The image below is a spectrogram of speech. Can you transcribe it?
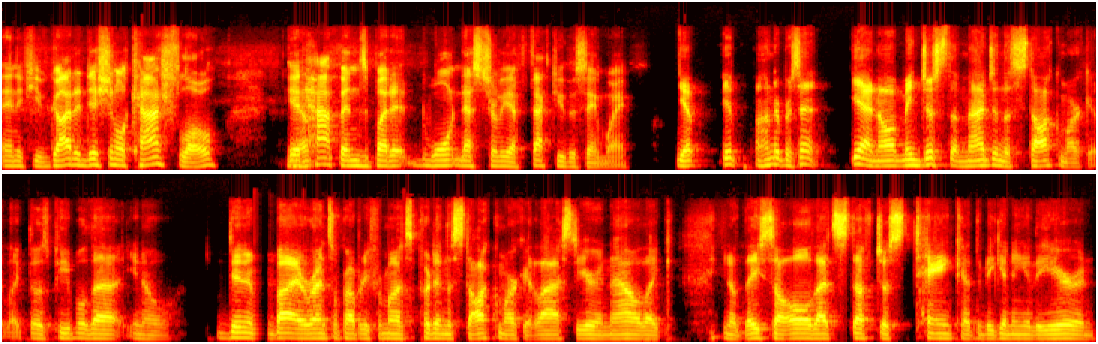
and if you've got additional cash flow, it yep. happens, but it won't necessarily affect you the same way. Yep. Yep. 100%. Yeah. No, I mean, just imagine the stock market, like those people that, you know, didn't buy a rental property from us, put in the stock market last year. And now, like, you know, they saw all that stuff just tank at the beginning of the year. And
